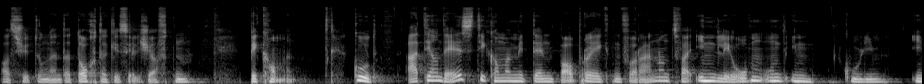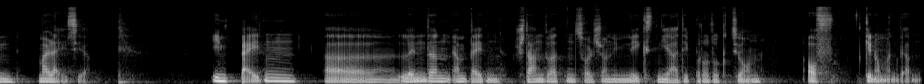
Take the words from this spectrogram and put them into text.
Ausschüttungen der Tochtergesellschaften bekommen. Gut, AT&S, die kommen mit den Bauprojekten voran und zwar in Leoben und in Kulim in Malaysia. In beiden äh, Ländern, an beiden Standorten soll schon im nächsten Jahr die Produktion aufgenommen werden.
